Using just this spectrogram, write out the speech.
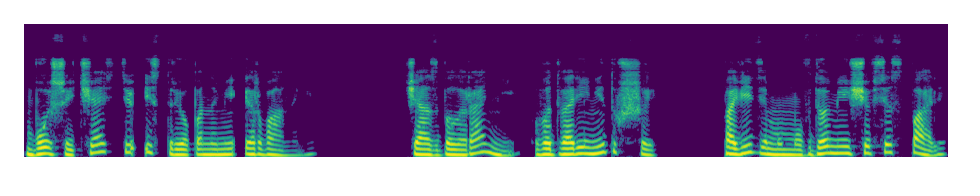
большей частью истрепанными и рваными. Час был ранний, во дворе ни души. По-видимому, в доме еще все спали,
